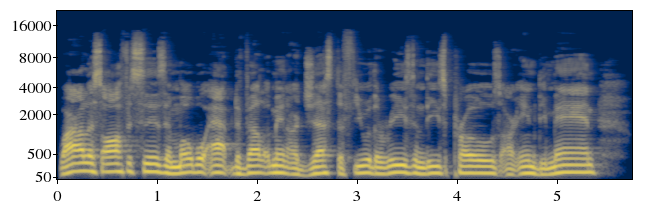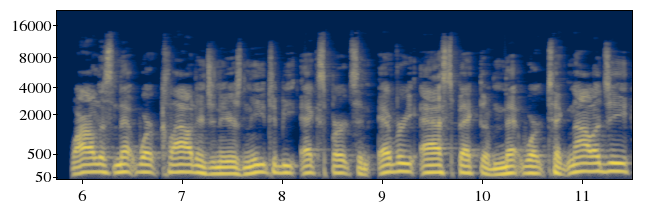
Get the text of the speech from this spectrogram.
Wireless offices and mobile app development are just a few of the reasons these pros are in demand. Wireless network cloud engineers need to be experts in every aspect of network technology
